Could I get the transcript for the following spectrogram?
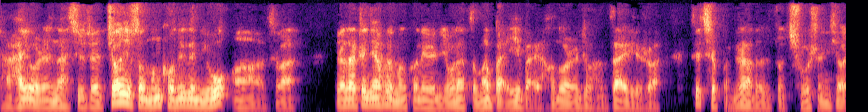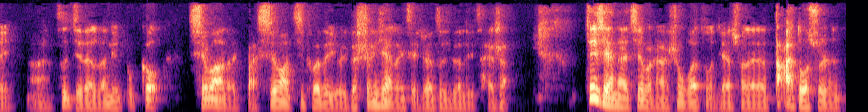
还有人呢，就是交易所门口那个牛啊，是吧？原来证监会门口那个牛呢，怎么摆一摆，很多人就很在意是吧？这其实本质上都是一种求神效应啊，自己的能力不够，期望的把希望寄托的有一个神仙能解决自己的理财上。这些呢，基本上是我总结出来的，大多数人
